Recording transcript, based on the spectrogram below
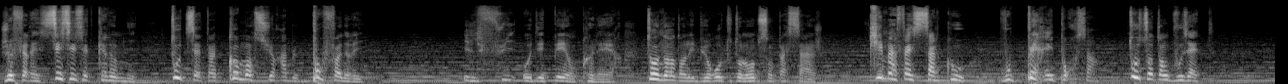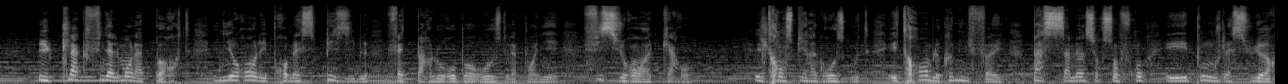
Je ferai cesser cette calomnie, toute cette incommensurable bouffonnerie. Il fuit ODP en colère, tonnant dans les bureaux tout au long de son passage. Qui m'a fait ce sale coup? Vous paierez pour ça, tous autant que vous êtes. Il claque finalement la porte, ignorant les promesses paisibles faites par l'ouroboros de la poignée, fissurant un carreau. Il transpire à grosses gouttes et tremble comme une feuille, passe sa main sur son front et éponge la sueur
